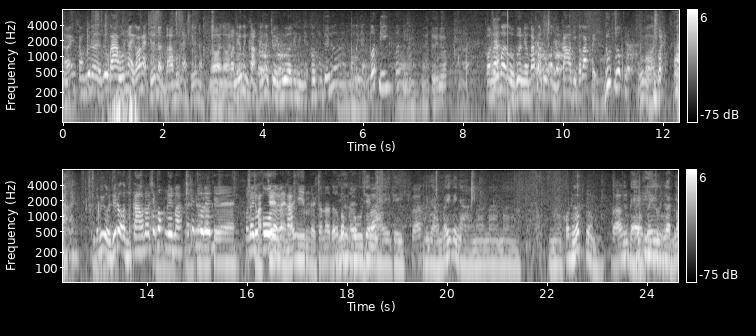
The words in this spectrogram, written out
đấy xong cứ cứ ba bốn ngày các bác lại tưới lần ba bốn ngày tưới lần. Rồi rồi còn nếu mình cảm thấy mà trời mưa thì mình lại thôi không tưới nữa. Xong mình lại bớt đi bớt đi. Đấy, tưới nước. Còn Vâng. nếu mà ở vườn nhà bác mà độ ẩm nó cao thì các bác phải rút nước đi. đúng rồi nó bị ở dưới độ ẩm cao nó sẽ bốc lên mà nó sẽ đưa lên cái còn đây nó khô rồi nó khác im để cho nó đỡ bốc lên khu trên Vâng. này thì Vâng. bây giờ mấy cái nhà mà mà mà mà có nước rồi mà. cứ vâng đều Mấy khi vườn như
